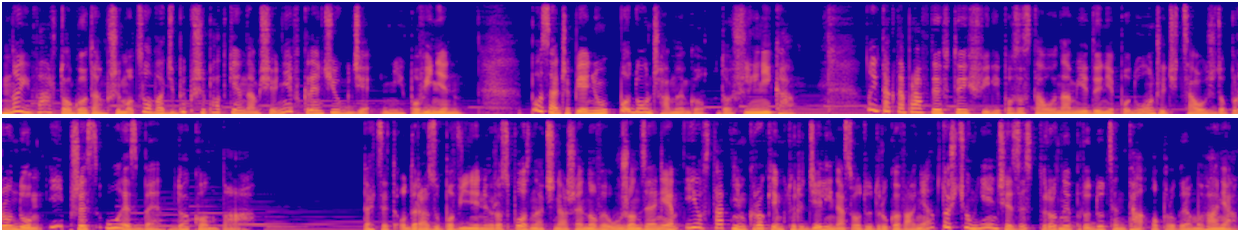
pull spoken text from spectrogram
no i warto go tam przymocować, by przypadkiem nam się nie wkręcił gdzie nie powinien. Po zaczepieniu podłączamy go do silnika. No i tak naprawdę w tej chwili pozostało nam jedynie podłączyć całość do prądu i przez USB do kompa. PC od razu powinien rozpoznać nasze nowe urządzenie i ostatnim krokiem, który dzieli nas od drukowania, to ściągnięcie ze strony producenta oprogramowania.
